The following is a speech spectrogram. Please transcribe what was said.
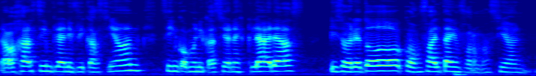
trabajar sin planificación, sin comunicaciones claras y sobre todo con falta de información.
